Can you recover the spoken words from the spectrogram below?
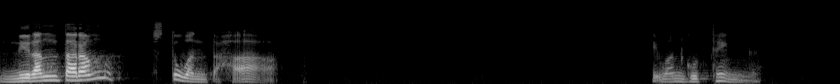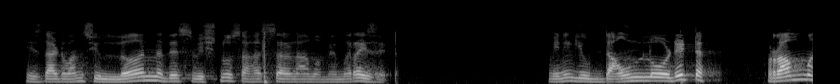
निरंतरम स्तुवंत one good thing is that once you learn this Vishnu Sahasranama memorise it meaning you download it from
